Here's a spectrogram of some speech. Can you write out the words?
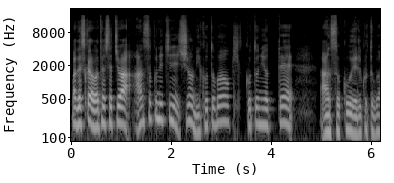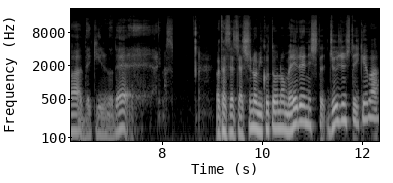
まあ、ですから私たちは安息日に主の御言葉を聞くことによって安息を得ることができるのであります。私たちは主の御言葉の命令にして従順していけば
